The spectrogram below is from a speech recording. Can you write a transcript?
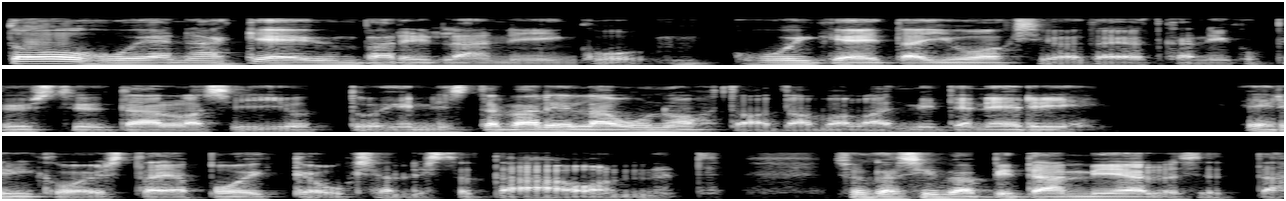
touhuja näkee ympärillä niin kuin huikeita juoksijoita, jotka niin kuin pystyy tällaisiin juttuihin, niin sitä välillä unohtaa tavallaan, että miten eri, erikoista ja poikkeuksellista tämä on. Et se on myös hyvä pitää mielessä, että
